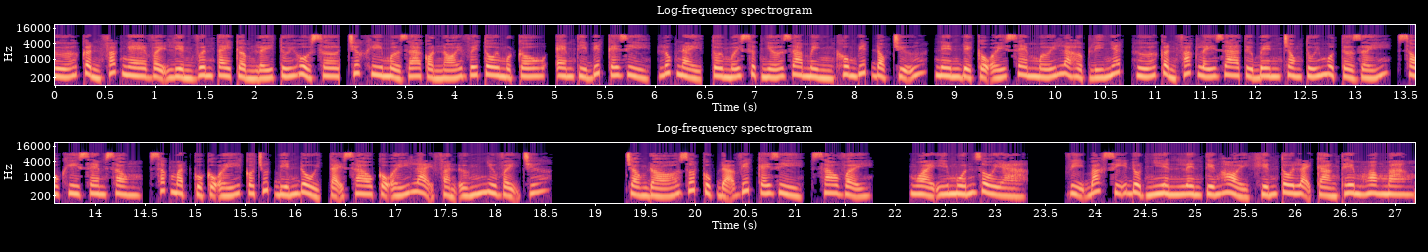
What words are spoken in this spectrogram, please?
Hứa cần phát nghe vậy liền vươn tay cầm lấy túi hồ sơ, trước khi mở ra còn nói với tôi một câu, em thì biết cái gì, lúc này, tôi mới sực nhớ ra mình không biết đọc chữ, nên để cậu ấy xem mới là hợp lý nhất, hứa cần phát lấy ra từ bên trong túi một tờ giấy, sau khi xem xong, sắc mặt của cậu ấy có chút biến đổi, tại sao cậu ấy lại phản ứng như vậy chứ? Trong đó rốt cục đã viết cái gì, sao vậy? Ngoài ý muốn rồi à? Vị bác sĩ đột nhiên lên tiếng hỏi khiến tôi lại càng thêm hoang mang.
